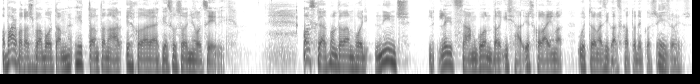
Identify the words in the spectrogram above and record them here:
A Bármadasban voltam hittan tanár, iskola lelkész 28 évig. Azt kell mondanom, hogy nincs létszám gond a iskoláinkban, úgy tudom, ez igaz katolikus részről is.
